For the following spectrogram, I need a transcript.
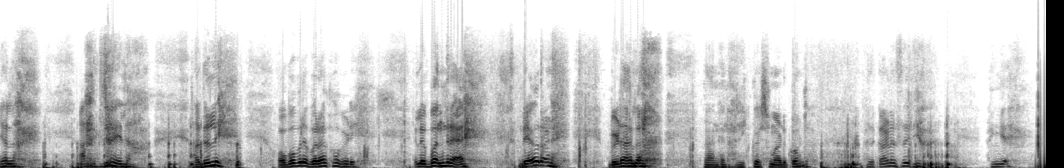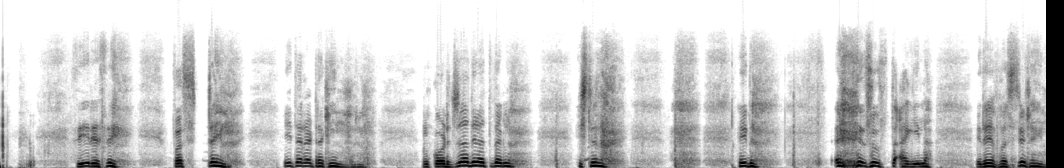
ಎಲ್ಲ ಆಗ್ತಾ ಇಲ್ಲ. ಅದರಲ್ಲಿ ಒಬ್ಬೊಬ್ಬರೇ ಬರೋಕ್ಕೆ ಹೋಗ್ಬೇಡಿ. ಇಲ್ಲಿ ಬಂದರೆ ದೇವರಾಣೆ ಬಿಡಲ್ಲ. ನಾನೇನೋ ರಿಕ್ವೆಸ್ಟ್ ಮಾಡಿಕೊಂಡು ಅದು ಕಾಣಿಸ್ತಿದ್ಯಾ ಹಾಗೆ. ಸೀರಿಯಸ್ಲಿ ಫಸ್ಟ್ ಟೈಮ್ ಈ ಥರ ಟ್ರೆಕ್ಕಿಂಗ್ ಬರು. ಕೊಡ್ಜಾದ್ರೆ ಹತ್ತದಾಗಲೂ. ಇಷ್ಟೆಲ್ಲ. ಇದು ಸುಸ್ತಾಗಿಲ್ಲ. ಇದೇ ಫಸ್ಟ್ ಟೈಮ್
